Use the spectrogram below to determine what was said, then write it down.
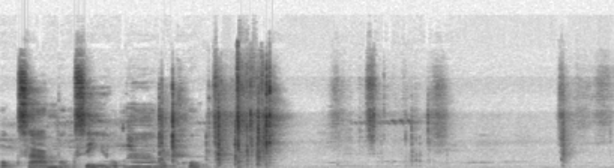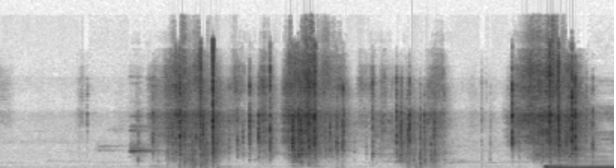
หกสามหกสี่หกห้าหกหกอืม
